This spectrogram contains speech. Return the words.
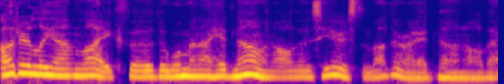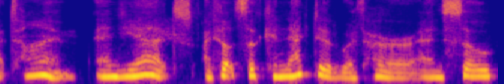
utterly unlike the, the woman I had known all those years, the mother I had known all that time. And yet I felt so connected with her and so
